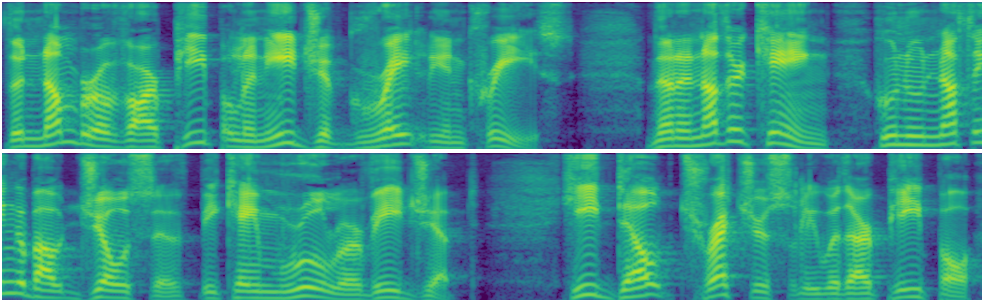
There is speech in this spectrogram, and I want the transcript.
the number of our people in Egypt greatly increased. Then another king, who knew nothing about Joseph, became ruler of Egypt. He dealt treacherously with our people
